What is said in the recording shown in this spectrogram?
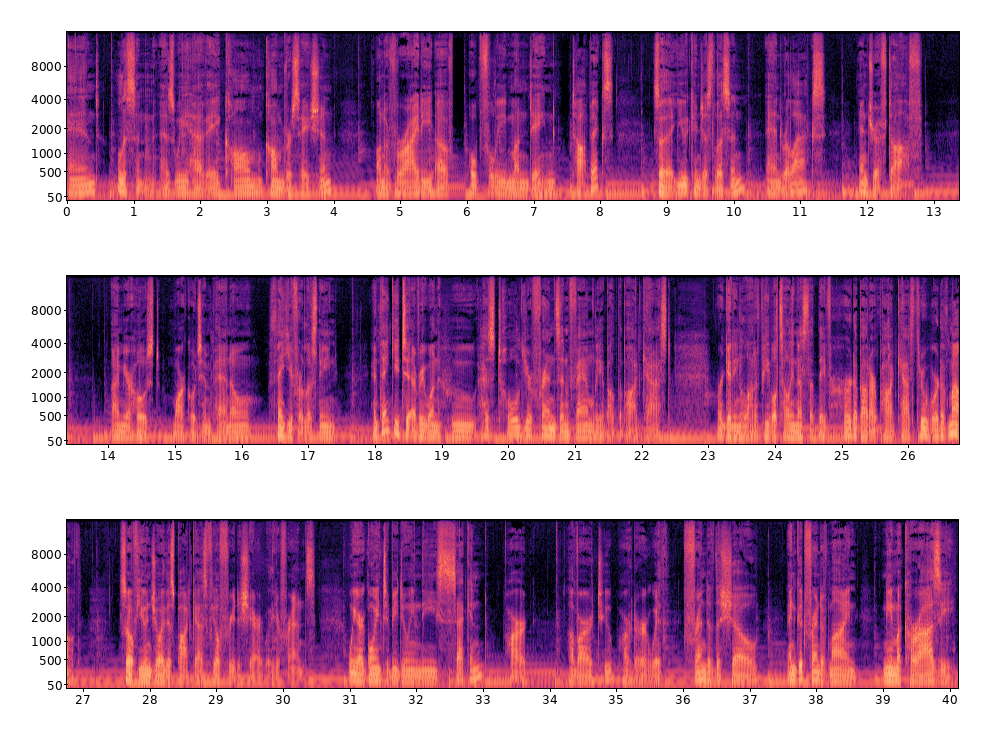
and listen as we have a calm conversation on a variety of hopefully mundane topics so that you can just listen and relax and drift off. I'm your host, Marco Timpano. Thank you for listening. And thank you to everyone who has told your friends and family about the podcast. We're getting a lot of people telling us that they've heard about our podcast through word of mouth. So if you enjoy this podcast, feel free to share it with your friends. We are going to be doing the second part of our two parter with friend of the show and good friend of mine, Nima Kharrazi.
